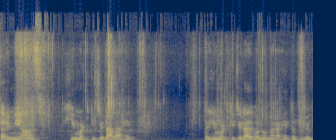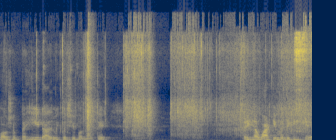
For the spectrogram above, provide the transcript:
तर मी आज ही मटकीची डाळ आहे. तर ही मटकीची डाळ बनवणार आहे. तर तुम्ही पाहू शकता ही डाळ मी कशी बनवते. तर ह्या वाटीमध्ये घेते.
